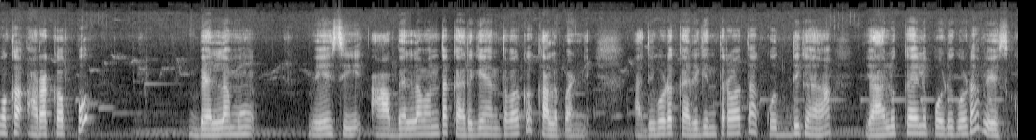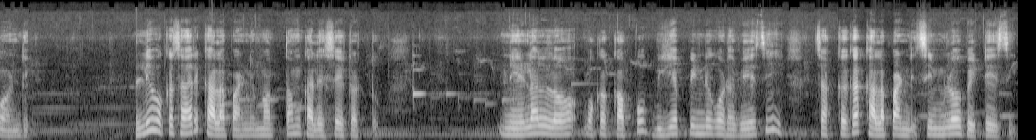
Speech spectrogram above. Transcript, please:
ఒక అరకప్పు బెల్లము వేసి ఆ బెల్లం అంతా కరిగేంత వరకు కలపండి. అది కూడా కరిగిన తర్వాత కొద్దిగా యాలుక్కాయల పొడి కూడా వేసుకోండి. మళ్ళీ ఒకసారి కలపండి మొత్తం కలిసేటట్టు. నీళ్ళల్లో ఒక కప్పు బియ్యపిండి కూడా వేసి చక్కగా కలపండి సిమ్లో పెట్టేసి.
